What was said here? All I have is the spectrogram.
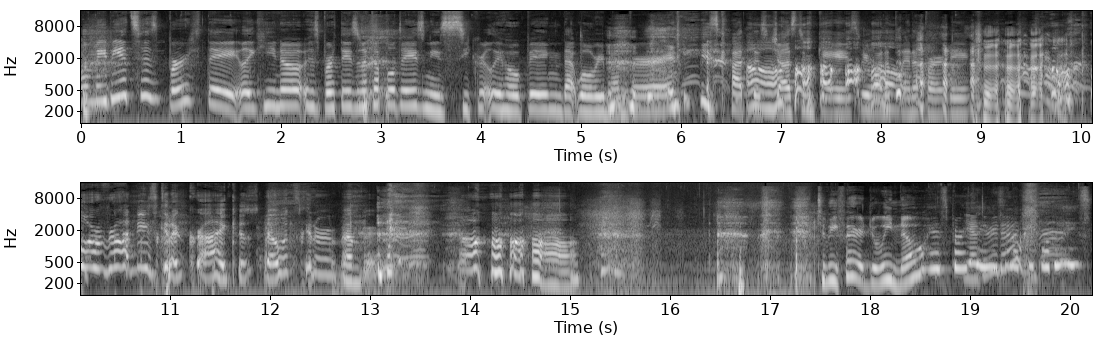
well, maybe it's his birthday. Like he know his birthday's in a couple of days, and he's secretly hoping that we'll remember, and he's got this oh. just in case we want to plan a party. Oh, poor Rodney's gonna cry because no one's gonna remember. Oh, to be fair, do we know his birthday? Yeah, do we is in know? a couple days?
